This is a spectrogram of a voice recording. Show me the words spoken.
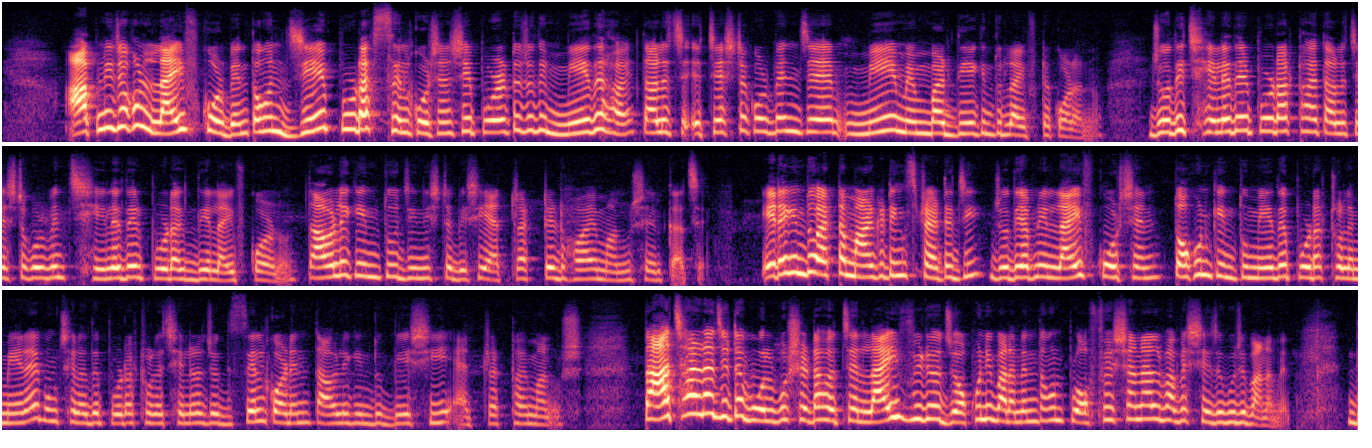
আপনি যখন লাইভ করবেন, তখন যে প্রোডাক্ট সেল করছেন, সেই প্রোডাক্টটা যদি মেয়েদের হয়, তাহলে চেষ্টা করবেন যে মেয়ে মেম্বার দিয়ে কিন্তু লাইভটা করানো। যদি ছেলেদের প্রোডাক্ট হয়, তাহলে চেষ্টা করবেন ছেলেদের প্রোডাক্ট দিয়ে লাইভ করানো। তাহলে কিন্তু জিনিসটা বেশি অ্যাট্রাক্টেড হয় মানুষের কাছে। এটা কিন্তু একটা মার্কেটিং স্ট্র্যাটেজি যদি আপনি লাইভ করছেন, তখন কিন্তু মেয়েদের প্রোডাক্ট হলে মেয়েরা এবং ছেলেদের প্রোডাক্ট হলে ছেলেরা যদি সেল করেন, তাহলে কিন্তু বেশি অ্যাট্রাক্ট হয় মানুষ। তাছাড়া যেটা বলব, সেটা হচ্ছে লাইভ ভিডিও যখনই বানাবেন, তখন প্রফেশনাল ভাবে সেজেগুজে বানাবেন।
